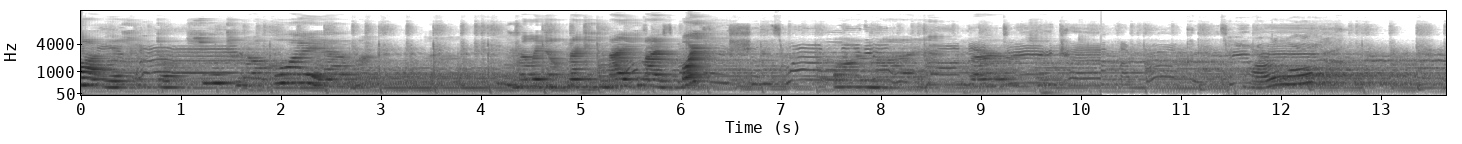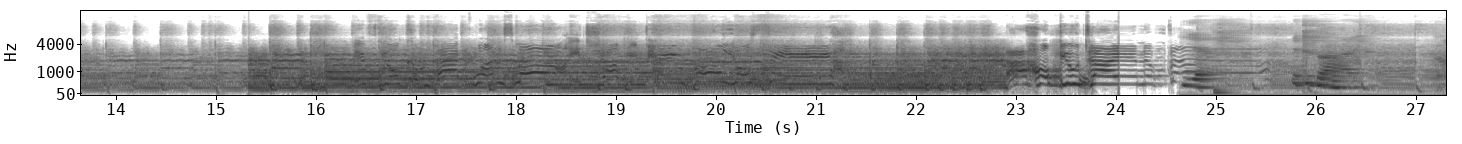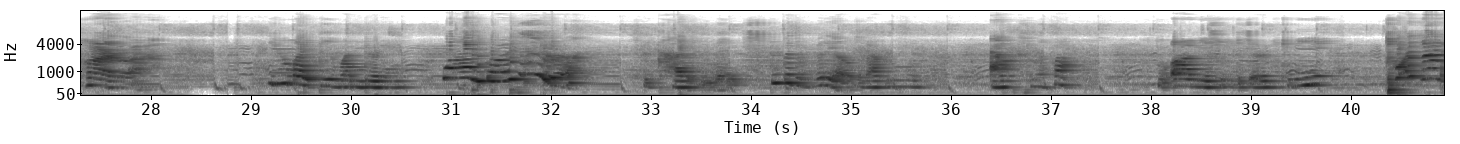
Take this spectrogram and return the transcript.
obviously don't seem to know who I am. You really don't recognize my voice or my Yes, it is I, Karla. You might be wondering, why I here? Because you made stupid videos about me in the Fox. You obviously deserve to be!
